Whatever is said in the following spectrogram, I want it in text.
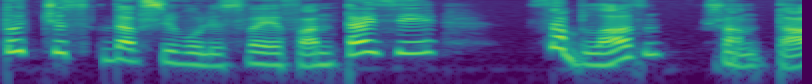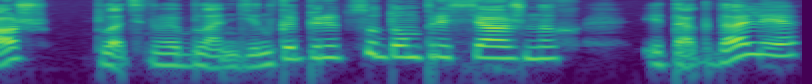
тотчас давший волю своей фантазии, соблазн, шантаж, платиновая блондинка перед судом присяжных и так далее,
